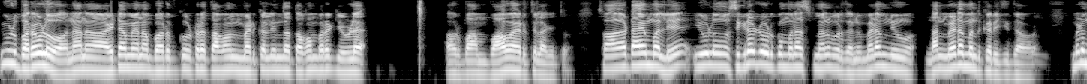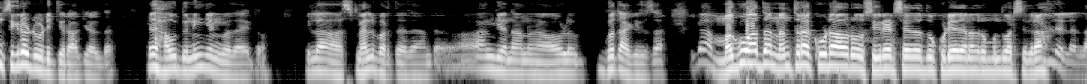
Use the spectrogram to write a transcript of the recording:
ಇವಳು ಬರೋಳು. ನಾನು ಐಟಮ್ ಏನೋ ಬರೆದು ಕೊಟ್ರೆ ತಗೊಂಡ್ ಮೆಡಿಕಲಿಂದ ತಗೊಂಬರಕ್ಕೆ ಇವಳೆ. ಅವ್ರ ಬಾ ಭಾವ ಇರ್ತಿಲ್ಲಾಗಿತ್ತು ಸೊ ಆ ಟೈಮಲ್ಲಿ ಇವಳು ಸಿಗರೇಟ್ ಹುಡ್ಕೊಂಬನ ಸ್ಮೆಲ್ ಬರ್ತೇನೆ ಮೇಡಮ್ ನೀವು ನಾನು ಮೇಡಮ್ ಅಂತ ಕರಿತಿದ್ದೆ ಅವಳು ಮೇಡಮ್ ಸಿಗರೇಟ್ ಹೊಡಿತೀರಾ ಕೇಳ್ದೆ. ಏ ಹೌದು ನಿಂಗೆ ಹೆಂಗ್ ಗೊತ್ತಾಯ್ತು? ಇಲ್ಲ ಸ್ಮೆಲ್ ಬರ್ತದೆ ಅಂತ. ಹಂಗೆ ನಾನು ಅವಳು ಗೊತ್ತಾಗಿದೆ ಸರ್. ಈಗ ಮಗುವಾದ ನಂತರ ಕೂಡ ಅವರು ಸಿಗರೇಟ್ ಸೇದೋದು ಕುಡಿಯೋದೇನಾದ್ರು ಮುಂದುವರಿಸಿದ್ರ? ಇಲ್ಲ ಇಲ್ಲ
